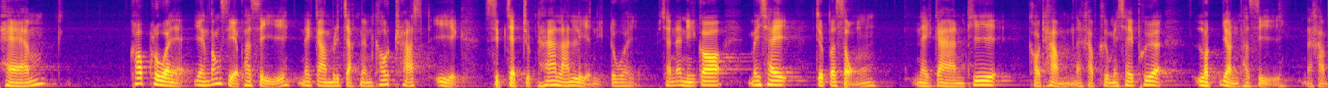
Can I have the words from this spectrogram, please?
แถมครอบครัวเนี่ยยังต้องเสียภาษีในการบริจาคเงินเข้า trust อีก 17.5 ล้านเหรียญอีกด้วย ฉะนั้นอันนี้ก็ไม่ใช่ จุดประสงค์ในการที่เขาทำนะครับ คือไม่ใช่เพื่อลดหย่อนภาษีนะครับ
